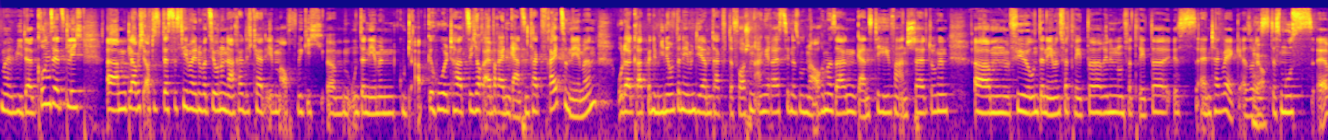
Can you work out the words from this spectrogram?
mal wieder. Grundsätzlich ähm, glaube ich auch, dass, dass, das Thema Innovation und Nachhaltigkeit eben auch wirklich ähm, Unternehmen gut abgeholt hat, sich auch einfach einen ganzen Tag freizunehmen. Oder gerade bei den Wiener Unternehmen, die am Tag davor schon angereist sind, das muss man auch immer sagen, ganztägige Veranstaltungen ähm, für Unternehmensvertreterinnen und Vertreter ist ein Tag weg. Also das, ja. das muss äh,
